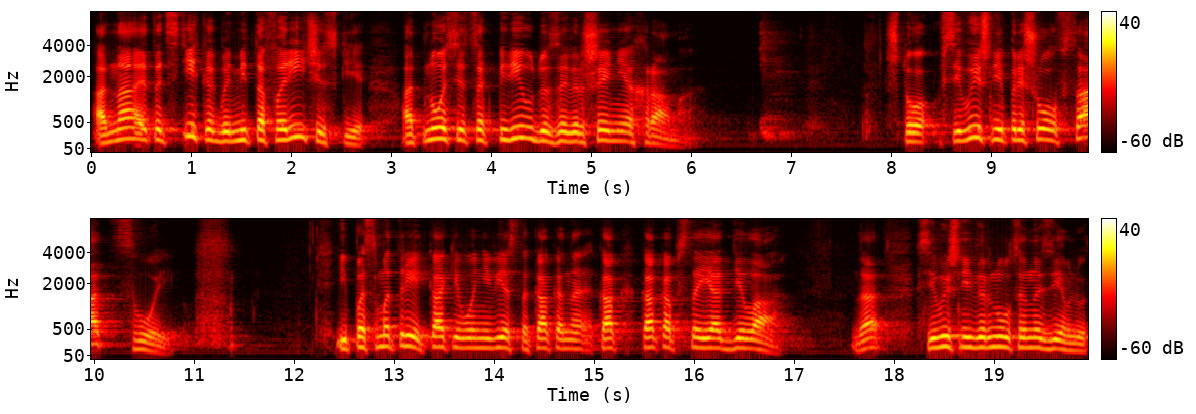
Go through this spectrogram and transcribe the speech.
она, этот стих как бы метафорически относится к периоду завершения храма что Всевышний пришел в сад свой и посмотреть, как его невеста, как, она, как, как обстоят дела. Да? Всевышний вернулся на землю.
